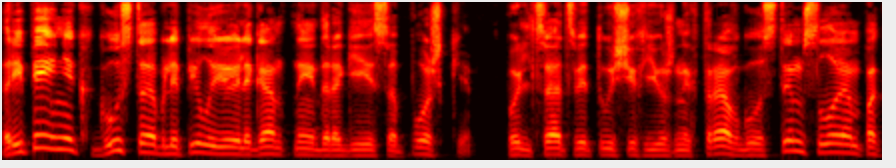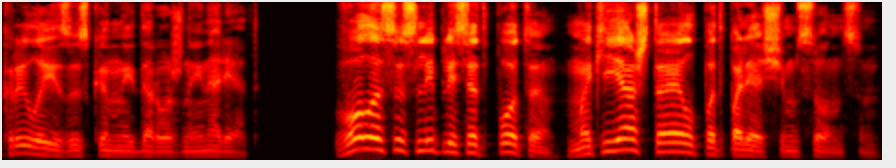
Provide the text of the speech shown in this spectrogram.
Репейник густо облепил ее элегантные дорогие сапожки. Пыльца цветущих южных трав густым слоем покрыла изысканный дорожный наряд. Волосы слиплись от пота, макияж таял под палящим солнцем.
